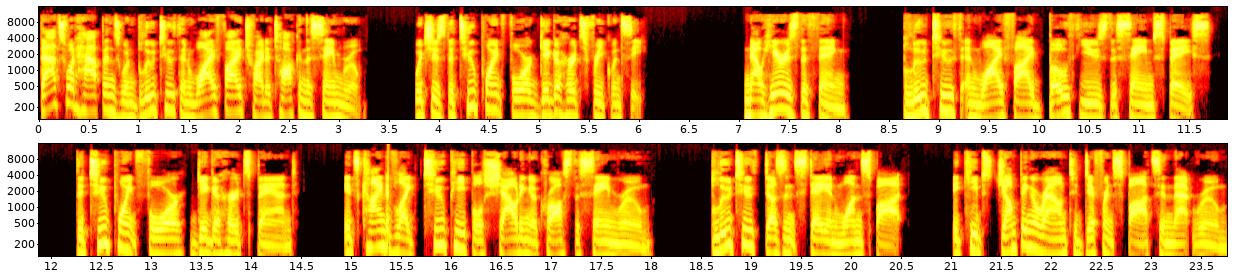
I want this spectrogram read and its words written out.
That's what happens when Bluetooth and Wi-Fi try to talk in the same room, which is the 2.4 gigahertz frequency. Now here is the thing. Bluetooth and Wi-Fi both use the same space, the 2.4 gigahertz band. It's kind of like two people shouting across the same room. Bluetooth doesn't stay in one spot. It keeps jumping around to different spots in that room,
